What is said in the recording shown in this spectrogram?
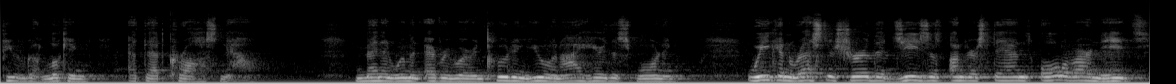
People got looking at that cross now men and women everywhere, including you and I here this morning, we can rest assured that Jesus understands all of our needs.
